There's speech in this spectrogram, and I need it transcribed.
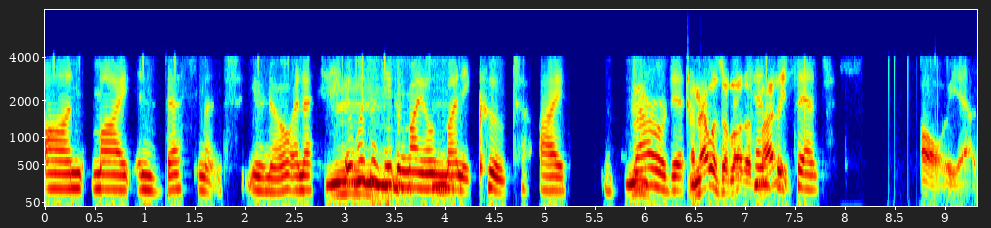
on my investment, you know, and I, mm. it wasn't even my own mm. money, Kute. I mm. Borrowed it. And that was a lot of 10%. money. Oh, yes.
